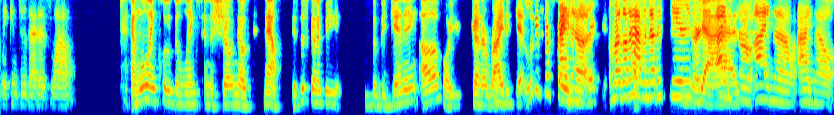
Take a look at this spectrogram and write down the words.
they can do that as well. And we'll include the links in the show notes. Now is this going to be the beginning of, or are you gonna write again? Look at their face. I Am I gonna uh, have another series? Or yes. I know, I know, I know.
